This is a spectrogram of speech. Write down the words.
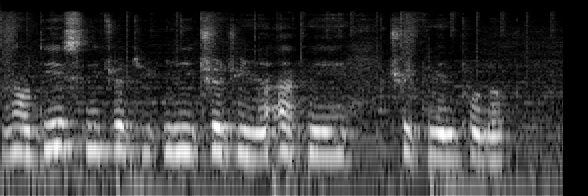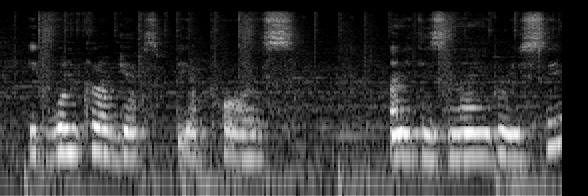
Now this Neutrogena acne treatment product it won't clog your, your pores and it is non-greasy.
